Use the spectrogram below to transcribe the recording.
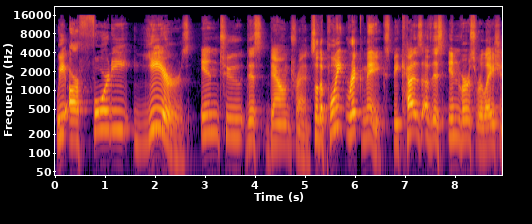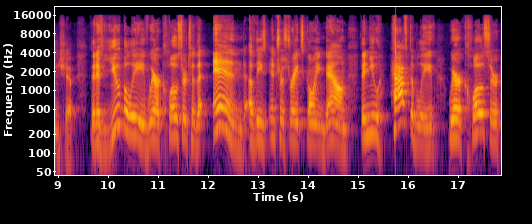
We are 40 years into this downtrend. So the point Rick makes, because of this inverse relationship, that if you believe we are closer to the end of these interest rates going down, then you have to believe we're closer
